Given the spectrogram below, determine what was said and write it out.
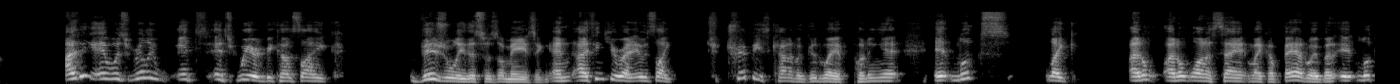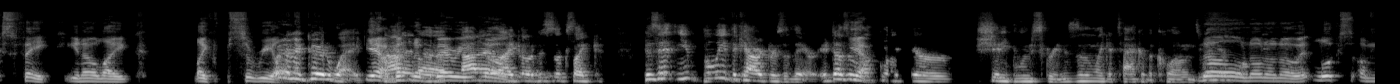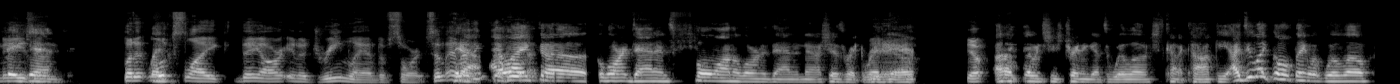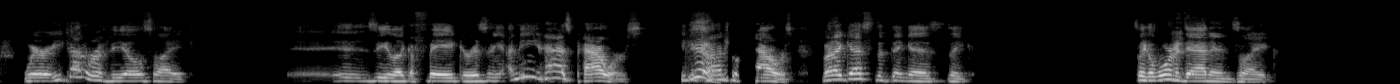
I think it was really it's it's weird because like visually this was amazing. And I think you're right. It was like tr- trippy's kind of a good way of putting it. It looks like I don't I don't want to say it in like a bad way, but it looks fake, you know, like like surreal. but in a good way. Yeah, not but in a very- not no. like oh, this looks like because you believe the characters are there. It doesn't Yeah. look like they're shitty blue screen. This isn't like Attack of the Clones. No, no, no, no. It looks amazing, but it like- looks like they are in a dreamland of sorts. And, and yeah, I think I like uh Lauren Danan's full on a Lauren Danan now. She has like red Yeah. hair. Yep. I like that when she's training against Willow and she's kind of cocky. I do like the whole thing with Willow where he kind of reveals like is he like a fake or isn't he? I mean, he has powers. He can Yeah. conjure powers. But I guess the thing is like it's like a Lorna Danan's like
